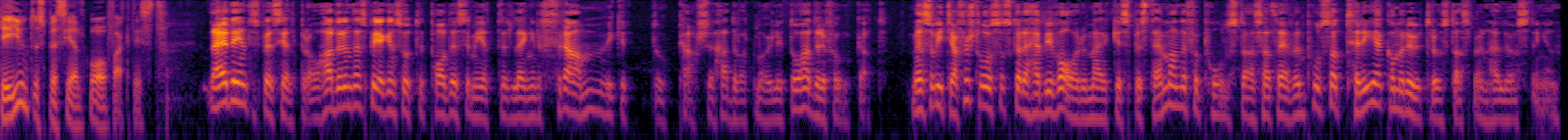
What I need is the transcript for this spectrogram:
Det är ju inte speciellt bra faktiskt. Nej, det är inte speciellt bra. Hade den där spegeln suttit ett par decimeter längre fram, vilket då kanske hade varit möjligt, då hade det funkat. Men så vitt jag förstår så ska det här bli varumärkesbestämmande för Polestar så att även Polestar 3 kommer utrustas med den här lösningen.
